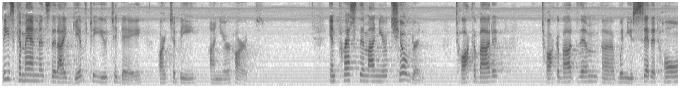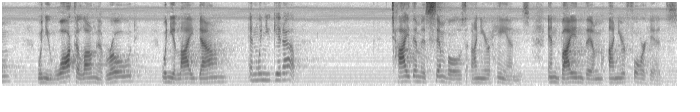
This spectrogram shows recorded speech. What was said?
These commandments that I give to you today are to be on your hearts. Impress them on your children. Talk about it. Talk about them uh, when you sit at home, when you walk along a road, when you lie down, and when you get up. Tie them as symbols on your hands and bind them on your foreheads.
